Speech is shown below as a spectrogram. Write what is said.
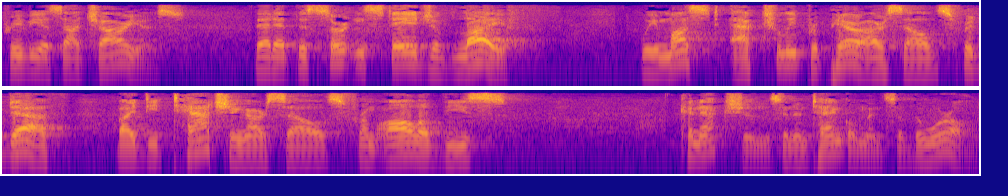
previous acharyas that at this certain stage of life we must actually prepare ourselves for death by detaching ourselves from all of these connections and entanglements of the world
